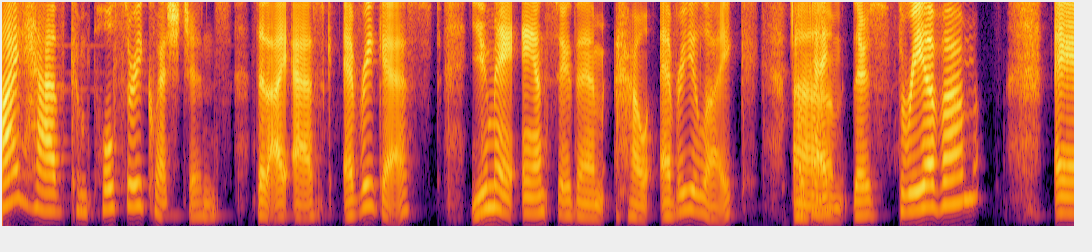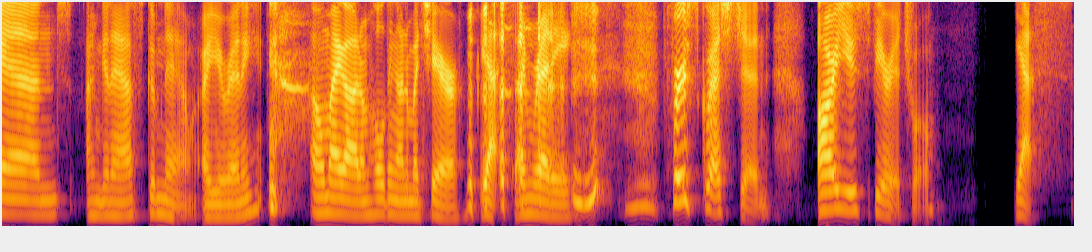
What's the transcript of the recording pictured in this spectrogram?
I have compulsory questions that I ask every guest. You may answer them however you like. Okay. Um, there's three of them, and I'm going to ask them now. Are you ready? Oh my God, I'm holding onto my chair. Yes, I'm ready. First question Are you spiritual? Yes.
